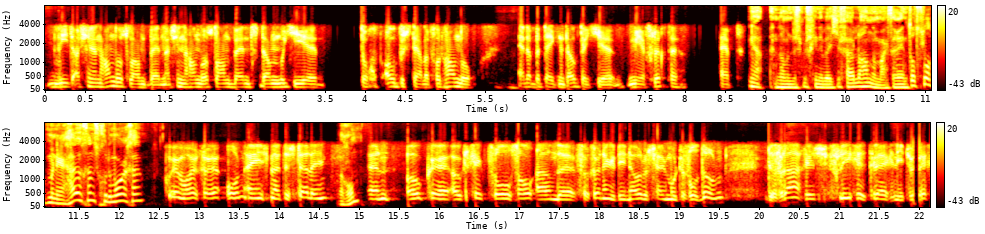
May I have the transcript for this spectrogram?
niet als je een handelsland bent. Als je een handelsland bent, dan moet je je toch openstellen voor handel. En dat betekent ook dat je meer vluchten hebt. Ja, en dan dus misschien een beetje vuile handen maakt erin. Tot slot, meneer Huigens, goedemorgen. Goedemorgen, oneens met de stelling. Waarom? En ook, eh, ook Schiphol zal aan de vergunningen die nodig zijn moeten voldoen. De vraag is, vliegen krijgen niet weg.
